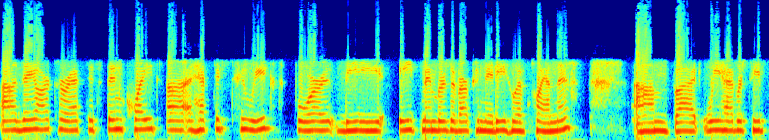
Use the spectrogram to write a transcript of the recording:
Uh, they are correct. It's been quite uh, a hectic two weeks for the eight members of our committee who have planned this. Um, but we have received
